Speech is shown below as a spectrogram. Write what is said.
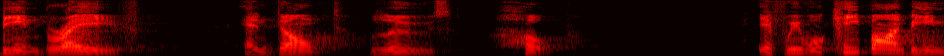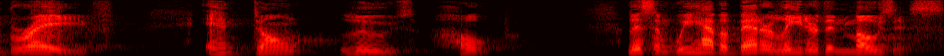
being brave and don't lose hope, if we will keep on being brave and don't lose hope, Listen, we have a better leader than Moses.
